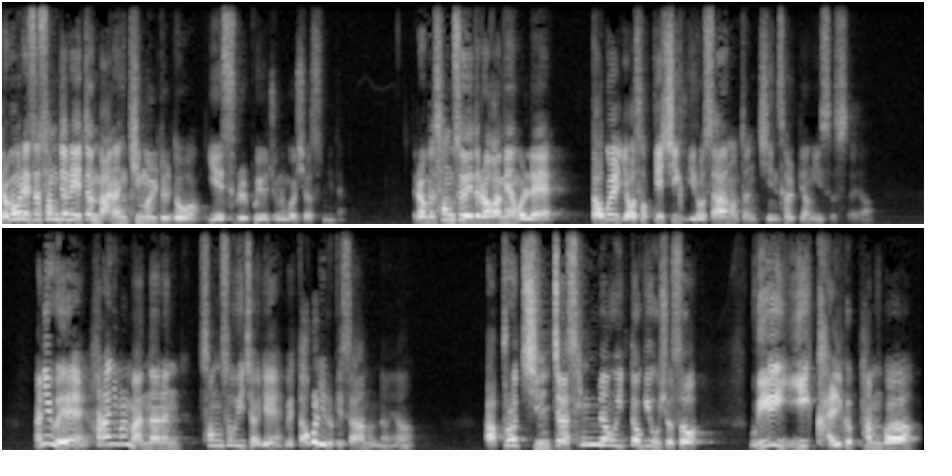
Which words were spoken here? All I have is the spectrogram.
여러분 그래서 성전에 있던 많은 기물들도 예수를 보여주는 것이었습니다. 여러분 성소에 들어가면 원래 떡을 여섯 개씩 위로 쌓아놓던 진설병이 있었어요. 아니 왜 하나님을 만나는 성소의 자리에 왜 떡을 이렇게 쌓아놓나요? 앞으로 진짜 생명의 떡이 오셔서 우리의 이 갈급함과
